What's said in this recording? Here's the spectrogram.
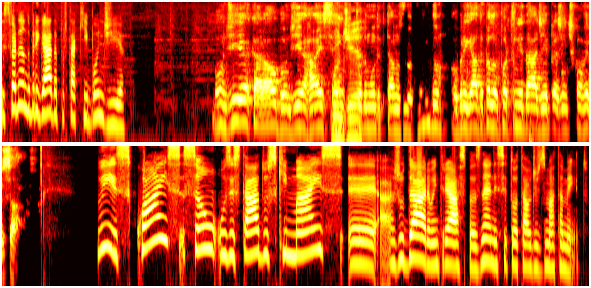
Luiz Fernando, obrigada por estar aqui. Bom dia. Bom dia, Carol. Bom dia, Heisen. Bom dia. Todo mundo que está nos ouvindo. Obrigado pela oportunidade aí para a gente conversar. Luiz, quais são os estados que mais é, ajudaram, entre aspas, né, nesse total de desmatamento?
